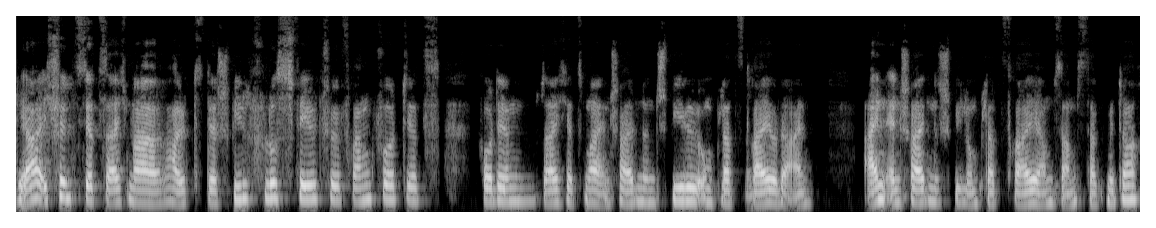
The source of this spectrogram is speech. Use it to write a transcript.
Ja, ich finde es jetzt, sag ich mal, halt der Spielfluss fehlt für Frankfurt jetzt vor dem, sage ich jetzt mal, entscheidenden Spiel um Platz drei oder ein, ein entscheidendes Spiel um Platz drei am Samstagmittag.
